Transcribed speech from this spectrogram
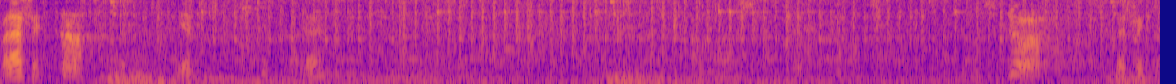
Pararse. Bien. Vale. Vamos. Vamos. Vamos. Perfecto.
